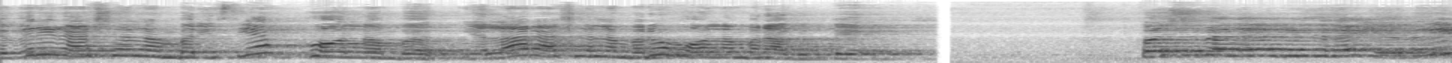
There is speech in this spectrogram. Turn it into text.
every rational number is a whole number ಎಲ್ಲ ರ್ಯಾಷನಲ್ ನಂಬರು ಹೋಲ್ ನಂಬರ್ ಆಗುತ್ತೆ. First every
